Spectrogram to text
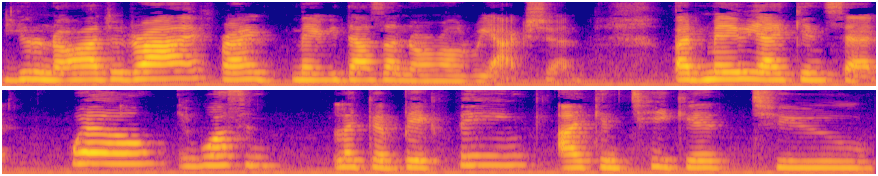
You don't know how to drive, right? Maybe that's a normal reaction. But maybe I can say, well, it wasn't like a big thing. I can take it to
